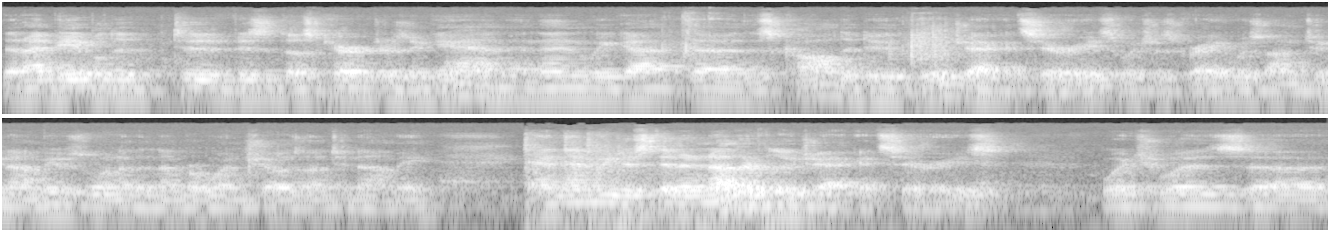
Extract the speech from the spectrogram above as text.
that I'd be able to, to visit those characters again. And then we got uh, this call to do the Blue Jacket series, which was great. It was on Toonami. It was one of the number one shows on Toonami. And then we just did another Blue Jacket series, which was, uh,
